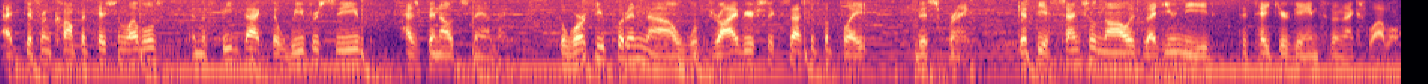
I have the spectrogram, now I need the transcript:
at different competition levels, and the feedback that we've received has been outstanding. The work you put in now will drive your success at the plate this spring. Get the essential knowledge that you need to take your game to the next level.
